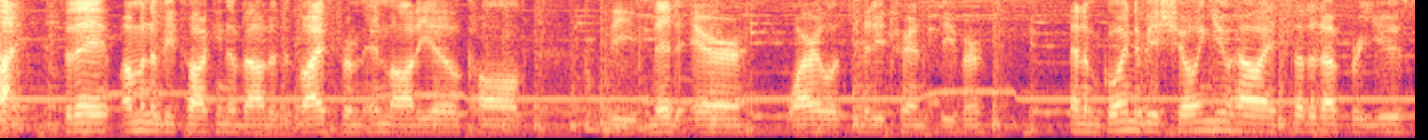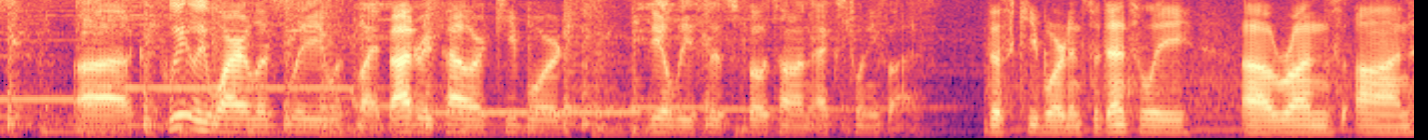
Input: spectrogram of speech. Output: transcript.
Hi, today I'm going to be talking about a device from M Audio called the Mid-Air Wireless MIDI Transceiver. And I'm going to be showing you how I set it up for use uh, completely wirelessly with my battery-powered keyboard, the Alesis Photon X25. This keyboard incidentally uh, runs on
